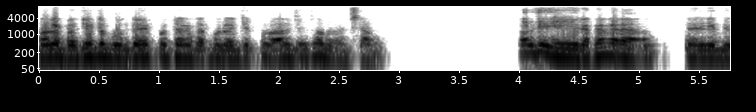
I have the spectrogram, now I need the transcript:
మన బడ్జెట్ బుద్ధి అయిపోతాయి డబ్బులు అని చెప్పి ఆలోచించుకొని మనం వచ్చాము ఈ రకంగా జరిగింది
